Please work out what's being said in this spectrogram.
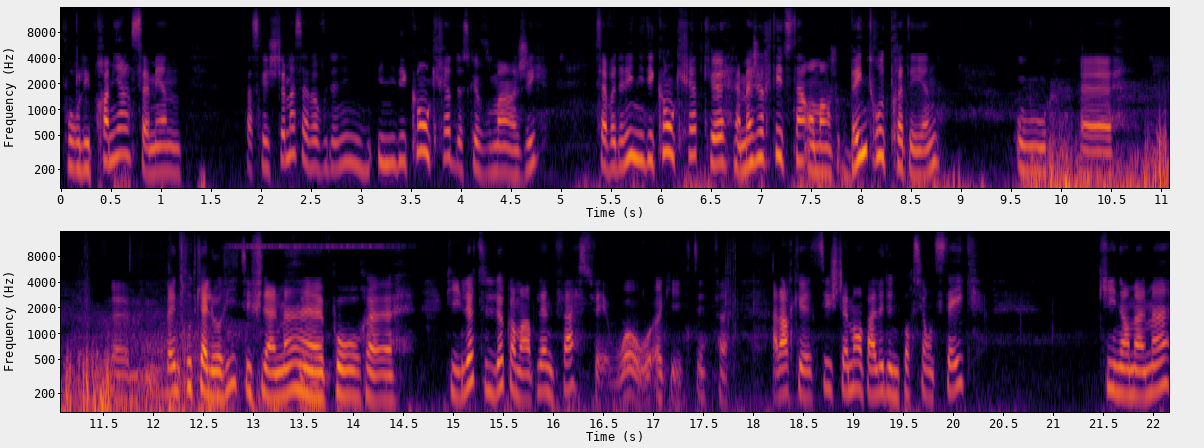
pour les premières semaines. Parce que justement, ça va vous donner une, idée concrète de ce que vous mangez. Ça va donner une idée concrète que la majorité du temps, on mange bien trop de protéines ou euh, euh, bien trop de calories, tu sais, finalement, pour... puis là, tu l'as comme en pleine face, tu fais « wow, OK ». Alors que, tu sais, justement, on parlait d'une portion de steak qui normalement,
